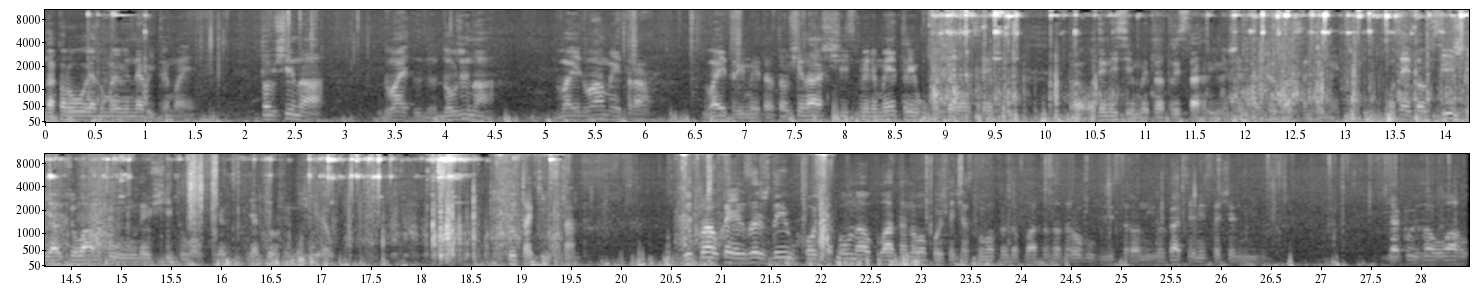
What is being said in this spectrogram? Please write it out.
на корову, я думаю, він не витримає. Товщина, два- довжина 2,2 метра, 2,3 метра, товщина 6 мм, цього цепу, е, 1,7 метра, 300 гривень, 6 метрів 20 сантиметрів. Оцей товстіший я цю лампу не вщитував, як, як довжин вірив. Тут такий стан. Відправка, як завжди, почта повна оплата, нова почта часткова предоплата за дорогу зі сторони. Локація міста Чернігів. Дякую за увагу,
